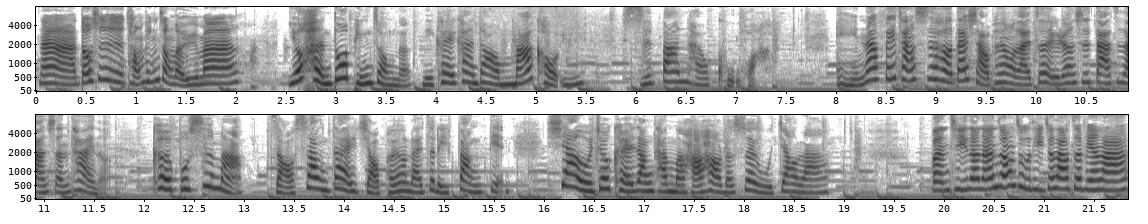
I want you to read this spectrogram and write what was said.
那都是同品种的鱼吗？有很多品种呢，你可以看到马口鱼、石斑还有苦花。哎，那非常适合带小朋友来这里认识大自然生态呢。可不是嘛？早上带小朋友来这里放电，下午就可以让他们好好的睡午觉啦。本期的男装主题就到这边啦。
